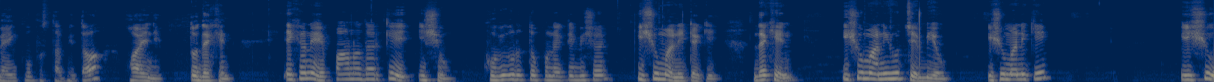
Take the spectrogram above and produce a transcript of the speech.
ব্যাংক উপস্থাপিত হয়নি। তো দেখেন, এখানে পাওনাদারকে ইস্যু খুবই গুরুত্বপূর্ণ একটি বিষয়। ইস্যু মানিটা কি? দেখেন ইস্যু মানি হচ্ছে বিয়োগ। ইস্যু মানি কি? ইস্যু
